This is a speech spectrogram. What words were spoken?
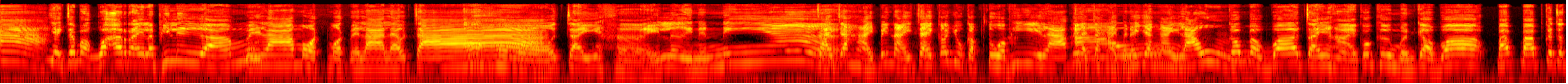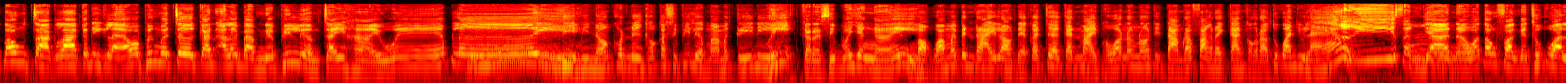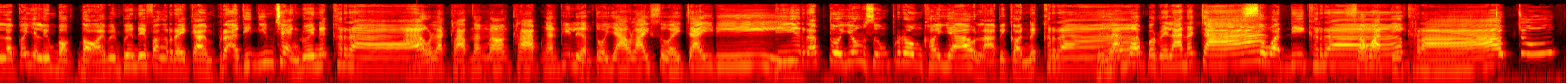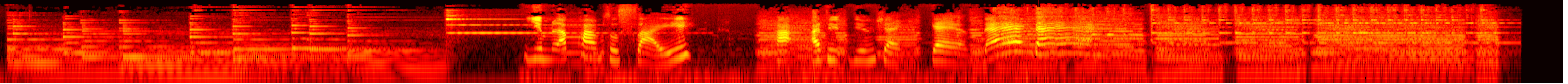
อยากจะบอกว่าอะไรล่ะพี่เหลือม เวลาหมดหมดเวลาแล้วจ้าโอ้โหใจหายเลยนะเนี่ย ใจจะหายไปไหนใจก็อยู่กับตัวพี่ยีราฟนี่แหละจะหายไปได้ยังไงเล่า ก็แบบว่าใจหายก็คือเหมือนกับว่าแป๊บๆก็จะต้องจากลากันอีกแล้วเพิ่งมาเจอกันอะไรแบบเนี้ยพี่เหลือมใจหายเวบเลยนี่มีน้องคนนึงเขากระซิบพี่เหลือมมาเมื่อกี้นี้กระซิบว่ายังไง บอกว่าไม่เป็นไรหรอกเดี๋ยวก็เจอกันใหม่เพราะว่าน้องๆติดตามรับฟังรายการของเราทุกวันอยู่แล้วเอ้ยสัญญานะว่าต้องฟังกันทุกวันแล้วก็อย่าลืมบอกต่อให้เพื่อนๆได้ฟังรายการพระอาทิตย์ยิ้มแฉ่งด้วยนะครับเอาล่ะครับน้องๆครับงั้นพี่เหลือมตัวยาวลายสวยใจดีพี่รับตัวโยงสูงโปร่งคอยาวลาไปก่อนนะครับเวลาหมดหมดเวลานะจ๊ะสวัสดีครับ สวัสดีครับจุ๊บยิ้มรับความสดใสพระอาทิตย์ยิ้มแฉกแก้มแดงแดง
